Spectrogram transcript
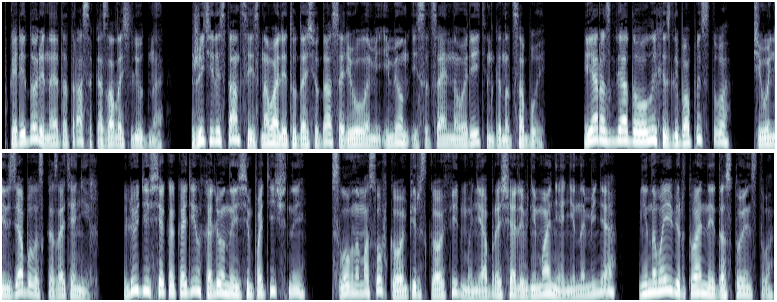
В коридоре на этот раз оказалось людно. Жители станции сновали туда-сюда с ореолами имен и социального рейтинга над собой. Я разглядывал их из любопытства, чего нельзя было сказать о них. Люди все как один холеные и симпатичные. Словно массовка вампирского фильма не обращали внимания ни на меня, ни на мои виртуальные достоинства.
